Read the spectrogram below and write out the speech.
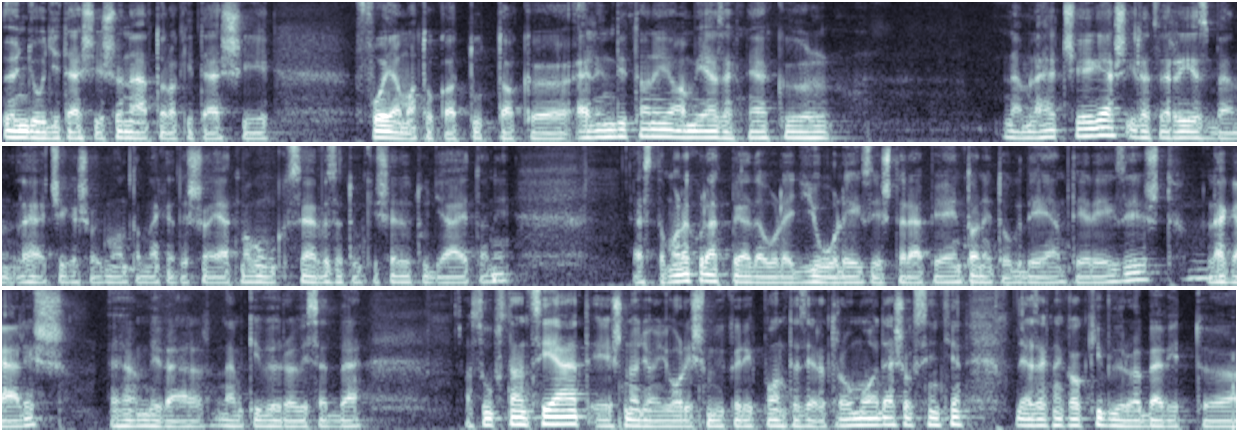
öngyógyítási és önátalakítási folyamatokat tudtak elindítani, ami ezek nélkül nem lehetséges, illetve részben lehetséges, ahogy mondtam neked, és saját magunk szervezetünk is elő tudja állítani ezt a molekulát. Például egy jó légzésterápia, én tanítok DMT légzést, legális, mivel nem kívülről viszed be a szubstanciát, és nagyon jól is működik pont ezért a traumaoldások szintjén, de ezeknek a kívülről bevitt ö,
